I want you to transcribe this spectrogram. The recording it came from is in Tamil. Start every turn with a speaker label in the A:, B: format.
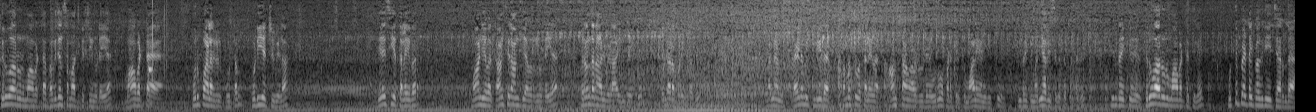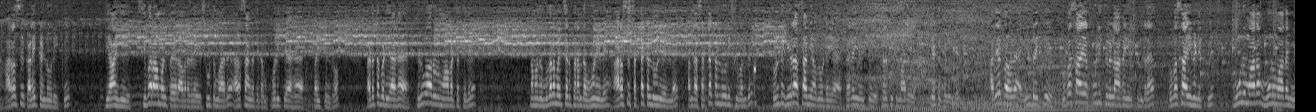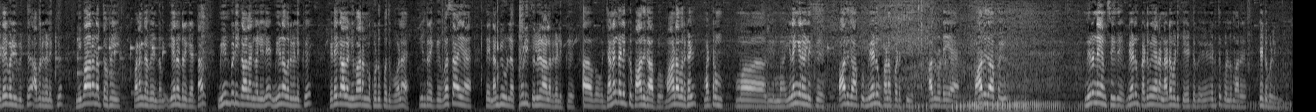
A: திருவாரூர் மாவட்ட பகுஜன் சமாஜ் கட்சியினுடைய மாவட்ட பொறுப்பாளர்கள் கூட்டம் கொடியேற்று விழா. தேசிய தலைவர் மானியவர் காஞ்சிராம்ஜி அவர்களுடைய பிறந்தநாள் விழா இன்றைக்கு கொண்டாடப்படுகிறது. அண்ணன் டைனமிக் லீடர் சமத்துவ தலைவர் ஆம்ஸ்டாங் அவர்களுடைய உருவப்படத்திற்கு மாலை அணிவித்து இன்றைக்கு மரியாதை செலுத்தப்பட்டது. இன்றைக்கு திருவாரூர் மாவட்டத்திலே முத்துப்பேட்டை பகுதியைச் சேர்ந்த அரசு கலைக்கல்லூரிக்கு தியாகி சிவராமன் பெயர் அவர்களை சூட்டுமாறு அரசாங்கத்திடம் கோரிக்கையாக வைக்கின்றோம். அடுத்தபடியாக திருவாரூர் மாவட்டத்திலே நமது முதலமைச்சர் பிறந்த ஊரிலே அரசு சட்டக்கல்லூரி இல்லை அந்த சட்டக்கல்லூரிக்கு வந்து தொண்டு வீராசாமி அவர்களுடைய பெயரை வைத்து சிறப்பிக்குமாறு கேட்டுக்கொள்கிறேன். அதே போல இன்றைக்கு விவசாய கூலி தொழிலாக இருக்கின்ற விவசாயிகளுக்கு மூணு மாதம் மூணு மாதம் இடைவெளி விட்டு அவர்களுக்கு நிவாரணத் தொகை வழங்க வேண்டும். ஏனென்று கேட்டால் மீன்பிடி காலங்களிலே மீனவர்களுக்கு இடைக்கால நிவாரணம் கொடுப்பது போல இன்றைக்கு விவசாய நம்பியுள்ள கூலி தொழிலாளர்களுக்கு ஜனங்களுக்கு பாதுகாப்பு மாணவர்கள் மற்றும் இளைஞர்களுக்கு பாதுகாப்பு மேலும் பலப்படுத்தி அதனுடைய பாதுகாப்பை நிர்ணயம் செய்து மேலும் கடுமையான நடவடிக்கை எடுத்து- எடுத்துக்கொள்ளுமாறு கேட்டுக்கொள்கின்றனர்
